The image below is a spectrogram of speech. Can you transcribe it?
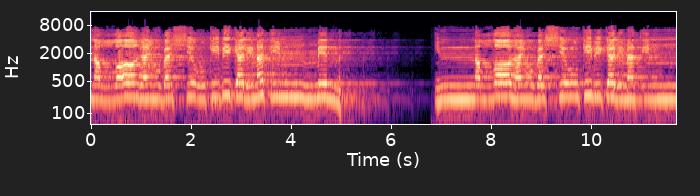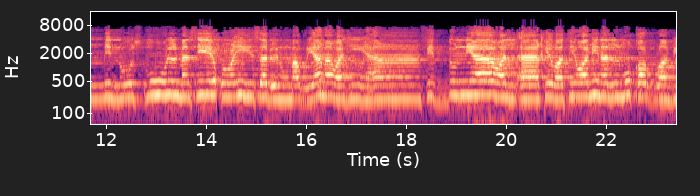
إن الله يبشرك بكلمة منه. إن الله يبشرك بكلمة منه. اسمه المسيح عيسى بن مريم وجيها في الدنيا والآخرة ومن المقربين.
